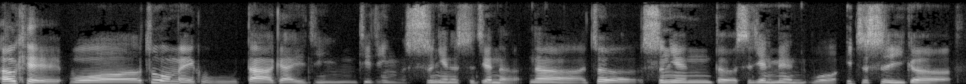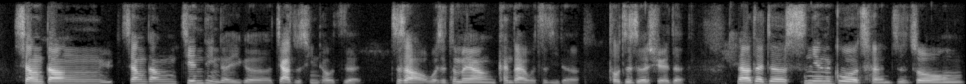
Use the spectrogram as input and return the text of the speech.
？OK，我做美股大概已经接近十年的时间了。那这十年的时间里面，我一直是一个相当相当坚定的一个价值型投资人，至少我是这么样看待我自己的投资哲学的。那在这十年的过程之中，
